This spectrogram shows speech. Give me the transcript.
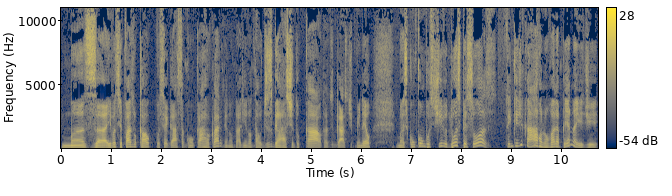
Mas ah, aí você faz o cálculo que você gasta com o carro, claro que não tá, ali não está o desgaste do carro, tá o desgaste de pneu, mas com combustível, duas pessoas tem que ir de carro, não vale a pena ir de,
